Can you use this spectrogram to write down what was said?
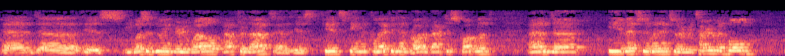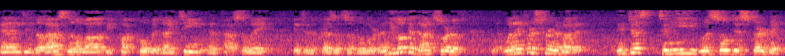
and uh, his he wasn't doing very well after that. And his kids came and collected him, brought him back to Scotland, and uh, he eventually went into a retirement home. And in the last little while, he caught COVID-19 and passed away into the presence of the Lord. And we look at that sort of, when I first heard about it, it just to me was so disturbing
